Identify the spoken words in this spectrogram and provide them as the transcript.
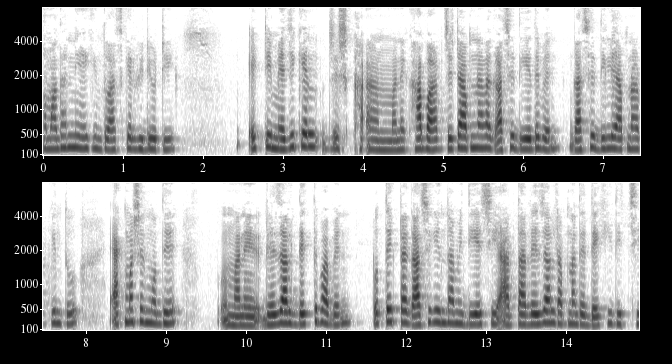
সমাধান নিয়ে কিন্তু আজকের ভিডিওটি। একটি ম্যাজিক্যাল যে মানে খাবার যেটা আপনারা গাছে দিয়ে দেবেন, গাছে দিলে আপনার কিন্তু এক মাসের মধ্যে মানে রেজাল্ট দেখতে পাবেন। প্রত্যেকটা গাছে কিন্তু আমি দিয়েছি, আর তার রেজাল্ট আপনাদের দেখিয়ে দিচ্ছি।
